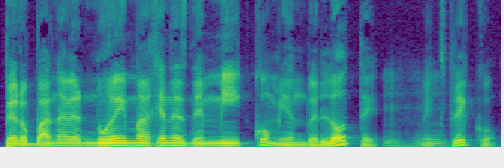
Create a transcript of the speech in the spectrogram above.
pero van a ver nueve imágenes de mí comiendo elote, Ujú. ¿me explico?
